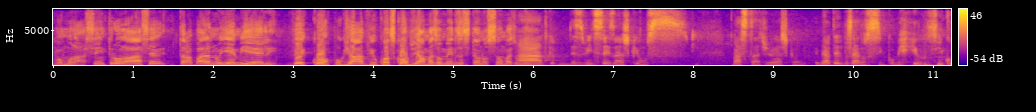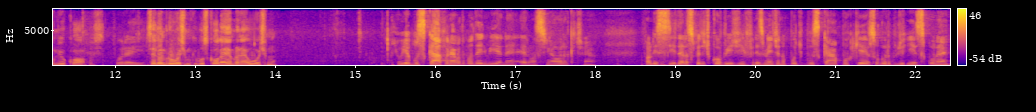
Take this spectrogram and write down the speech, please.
Vamos lá, você entrou lá, você trabalha no IML. Vê corpo, já viu quantos corpos já, mais ou menos? Você tem uma noção, mais ou menos? Ah, nesses 26 anos, acho que uns. Bastante, eu acho que eu já tenho buscado uns 5 mil 5 mil corpos. por aí. Você lembra o último que buscou? Lembra, né? O último? Eu ia buscar, foi na época da pandemia, né? Era uma senhora que tinha falecido, ela suspeita de Covid, infelizmente eu não pude buscar porque eu sou grupo de risco, né?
